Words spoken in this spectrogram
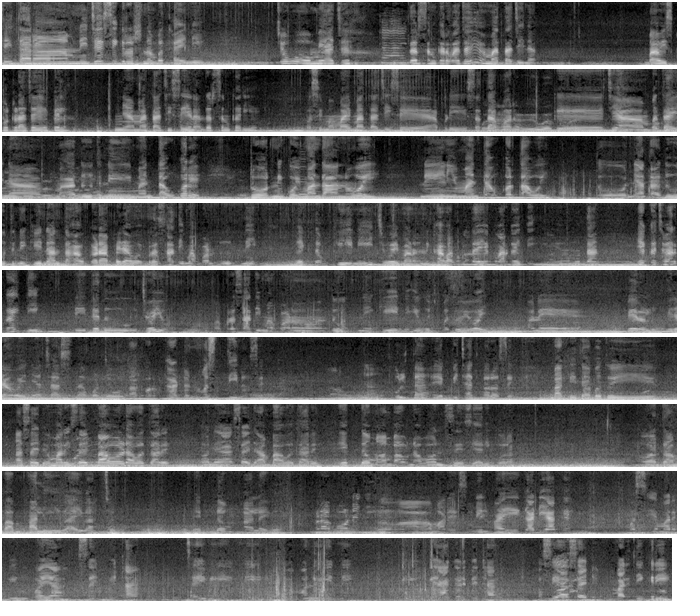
સીતારામની. જય શ્રી કૃષ્ણ બથાઈની જુઓ અમે આજ દર્શન કરવા જઈએ માતાજીના. બાવીસ કોટડા જઈએ પહેલાં. ત્યાં માતાજી છે એના દર્શન કરીએ. પછી મમાઈ માતાજી છે આપણી સત્તા પર કે જ્યાં બધાયના આ દૂધની માનતાઓ કરે. ઢોરની કોઈ માંદાન હોય ને એની માનતાઓ કરતા હોય. ત્યાં તા દૂધની ઘીના નાનતા હાવ કડા ફર્યા હોય. પ્રસાદીમાં પણ દૂધની એકદમ ઘીની ની જ હોય માણસને ખાવાનું. હું ત્યાં એકવાર ગઈ હતી હું ત્યાં એક જ વાર ગઈ હતી તે દૂધ જોયું. પ્રસાદીમાં પણ દૂધની ઘીની એવું જ બધું હોય. અને બેરેલું ભીરા હોય ત્યાં છાસના પણ જોવો કાકર ગાર્ડન મસ્તીનો છે. ફૂલતા એકબીજા જ કરશે બાકી ત્યાં બધું આ સાઈડ અમારી સાઈડ બાવળા વધારે અને આ સાઈડ આંબા વધારે. એકદમ આંબાઓના વન છે શિયારી ખોરાક. અમારે તો આંબા ફાલી એવા આવ્યા છો. એકદમ ફાલ આવ્યો. અમારે સુનિલભાઈ ગાડી આકે. પછી અમારે પીરુભાઈ આ સાઈડ બેઠા. જયવીરની મનવીરની આગળ બેઠા. પછી આ સાઈડ મારી દીકરી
